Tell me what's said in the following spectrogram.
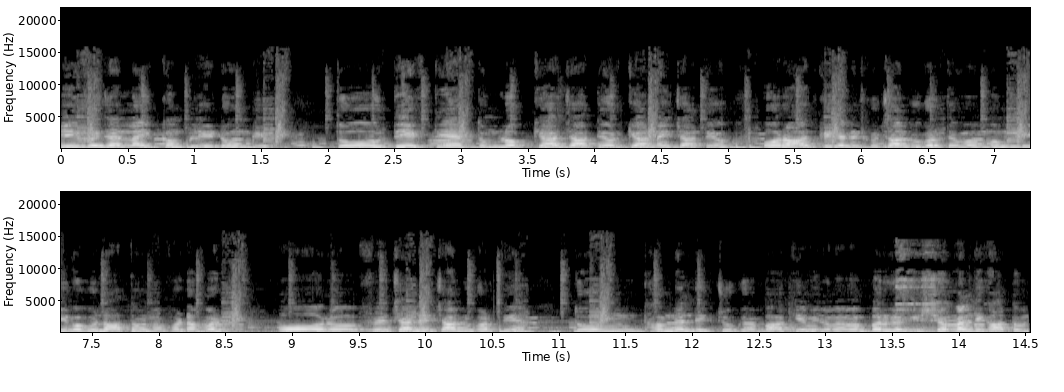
एक हज़ार लाइक कंप्लीट होंगे। तो देखते हैं तुम लोग क्या चाहते हो और क्या नहीं चाहते हो। और आज के चैलेंज को चालू करते हुए मम्मी को बुलाता हूँ मैं फटाफट। और फिर चैलेंज चालू करते हैं। तुम थंबनेल देख चुके हो बाकी अभी तो मैं, बर्गर की शक्ल दिखाता हूँ।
